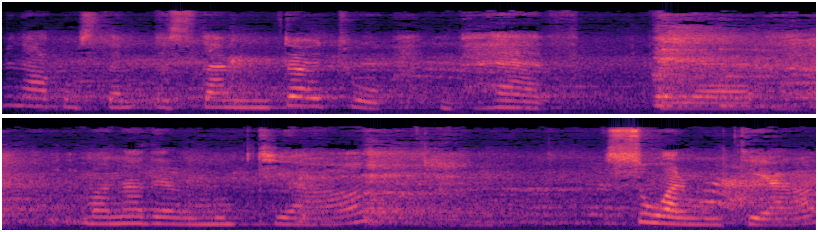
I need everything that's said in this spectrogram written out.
منكم استم- استمتعتوا بهذه المناظر الممتعة الصور الممتعة.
